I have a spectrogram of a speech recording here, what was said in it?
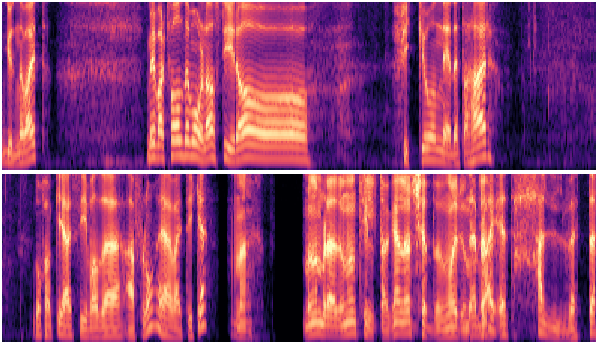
gudene veit. Men i hvert fall, det ordna styra og fikk jo ned dette her. Nå kan ikke jeg si hva det er for noe. Jeg veit ikke. Nei. Men ble det noen tiltak, eller skjedde det noe rundt Det blei et helvete.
